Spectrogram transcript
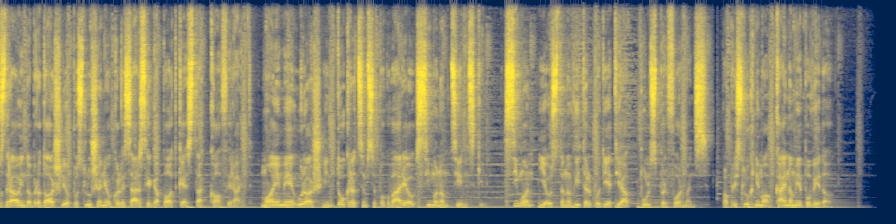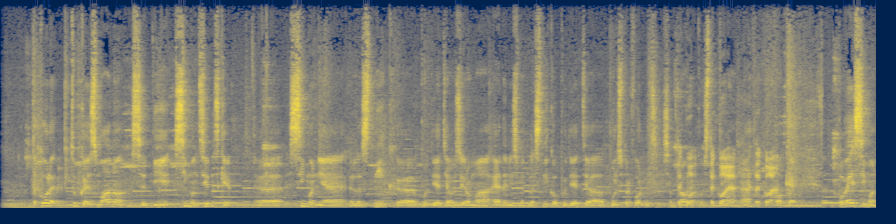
zdrav in dobrodošli v poslušanju kolesarskega podcasta Coffee Ride. Moje ime je Uroš in tokrat sem se pogovarjal s Simonom Cirnskim. Simon je ustanovitelj podjetja Pulse Performance. Pa prisluhnimo, kaj nam je povedal. Takole, tukaj z mano sedi Simon Cirnski. Eh, Simon je lastnik eh, podjetja, oziroma eden izmed lastnikov podjetja Pulse Performance. Sem prav Tako- ste tako je, ne? tako je. Okay. Povej, Simon,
